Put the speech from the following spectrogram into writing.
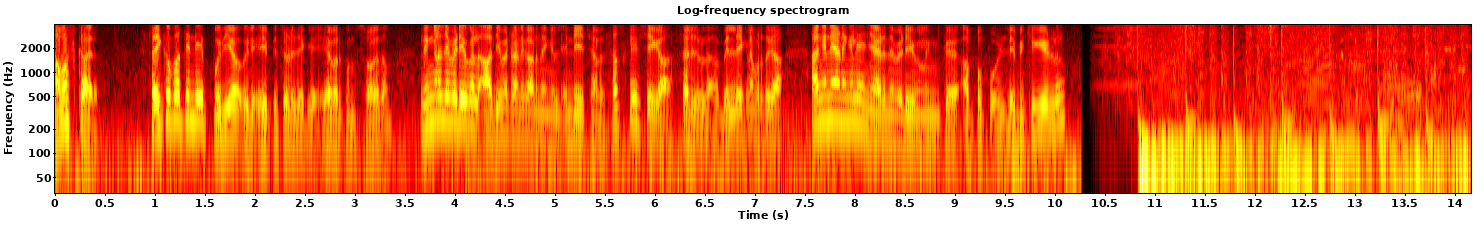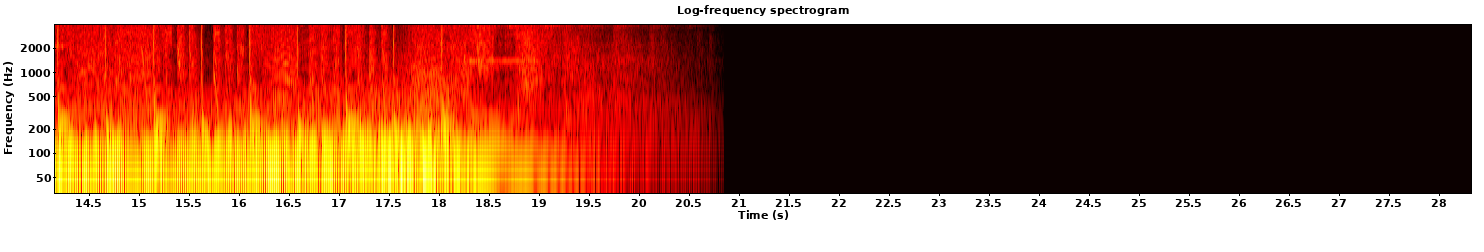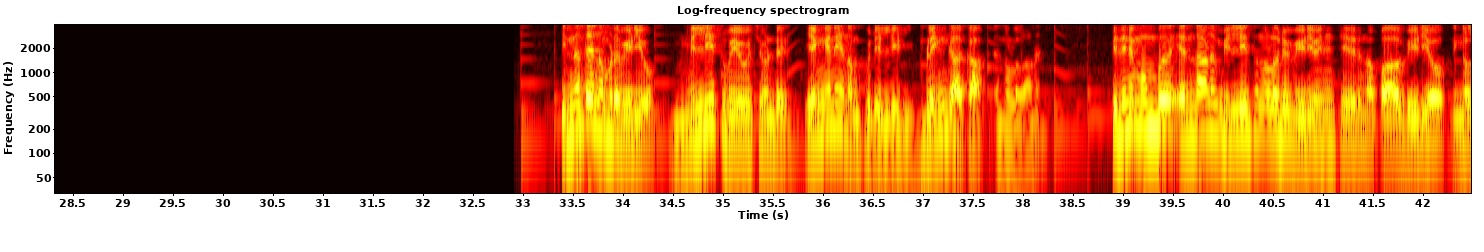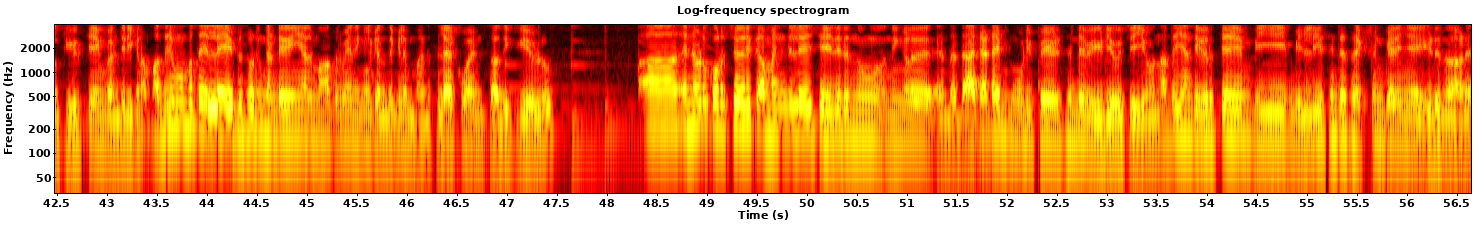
നമസ്കാരം. സൈക്കോപത്തിന്റെ പുതിയ ഒരു എപ്പിസോഡിലേക്ക് ഏവർക്കും സ്വാഗതം. നിങ്ങളുടെ വീഡിയോകൾ ആദ്യമായിട്ടാണ് കാണുന്നതെങ്കിൽ എന്റെ ഈ ചാനൽ സബ്സ്ക്രൈബ് ചെയ്യുക സൈഡിലുള്ള ബെല്ലേക്ക് അമർത്തുക. അങ്ങനെയാണെങ്കിൽ ഞാൻ ഇടുന്ന വീഡിയോകൾ നിങ്ങൾക്ക് അപ്പോൾ ലഭിക്കുകയുള്ളൂ. ഇന്നത്തെ നമ്മുടെ വീഡിയോ മില്ലീസ് ഉപയോഗിച്ചുകൊണ്ട് എങ്ങനെ നമുക്കൊരു എൽ ഇ ഡി ബ്ലിങ്ക് ആക്കാം എന്നുള്ളതാണ്. ഇതിനു മുമ്പ് എന്താണ് മില്ലീസ് എന്നുള്ള ഒരു വീഡിയോ ഞാൻ ചെയ്തിരുന്നു. അപ്പോൾ ആ വീഡിയോ നിങ്ങൾ തീർച്ചയായും കണ്ടിരിക്കണം. അതിനു മുമ്പത്തെ എല്ലാ എപ്പിസോഡും കണ്ടു കഴിഞ്ഞാൽ മാത്രമേ നിങ്ങൾക്ക് എന്തെങ്കിലും മനസ്സിലാക്കുവാൻ സാധിക്കുകയുള്ളൂ. എന്നോട് കുറച്ച് പേര് കമന്റിൽ ചെയ്തിരുന്നു നിങ്ങൾ എന്താ ഡാറ്റ ടൈപ്പ് മോഡിഫയേഴ്സിന്റെ വീഡിയോ ചെയ്യും എന്നിട്ട് ഞാൻ തീർച്ചയായും ഈ മില്ലീസിന്റെ സെക്ഷൻ കഴിഞ്ഞ് ഇടുന്നതാണ്.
